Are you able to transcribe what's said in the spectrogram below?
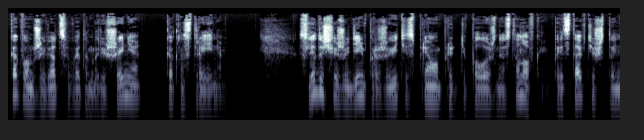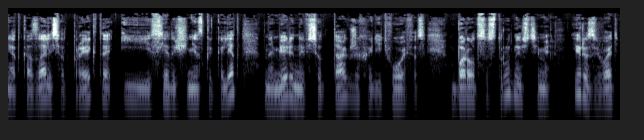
Как вам живется в этом решении, как настроение? Следующий же день проживите с прямо противоположной установкой. Представьте, что не отказались от проекта и следующие несколько лет намерены все так же ходить в офис, бороться с трудностями и развивать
